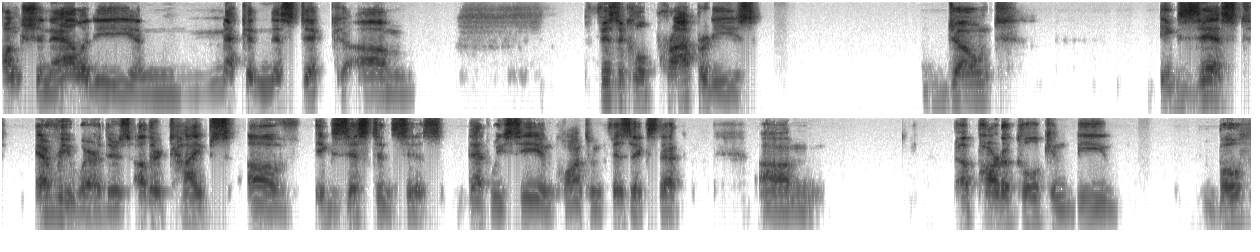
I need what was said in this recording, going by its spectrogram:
functionality and mechanistic um, physical properties don't exist everywhere. There's other types of existences that we see in quantum physics that um, a particle can be both,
